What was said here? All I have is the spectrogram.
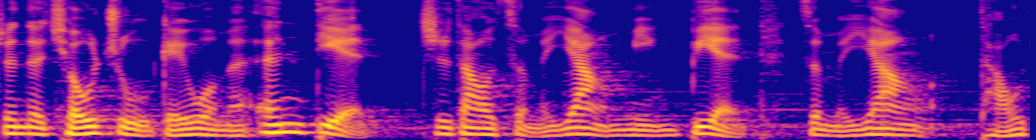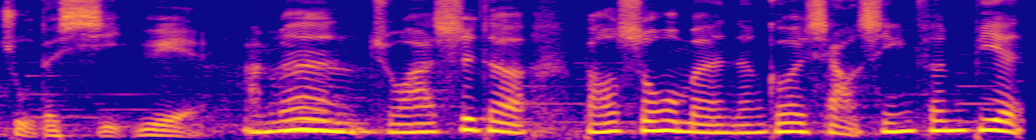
真的，求主给我们恩典，知道怎么样明辨，怎么样。讨主的喜悦，阿门。主啊，是的，保守我们能够小心分辨，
